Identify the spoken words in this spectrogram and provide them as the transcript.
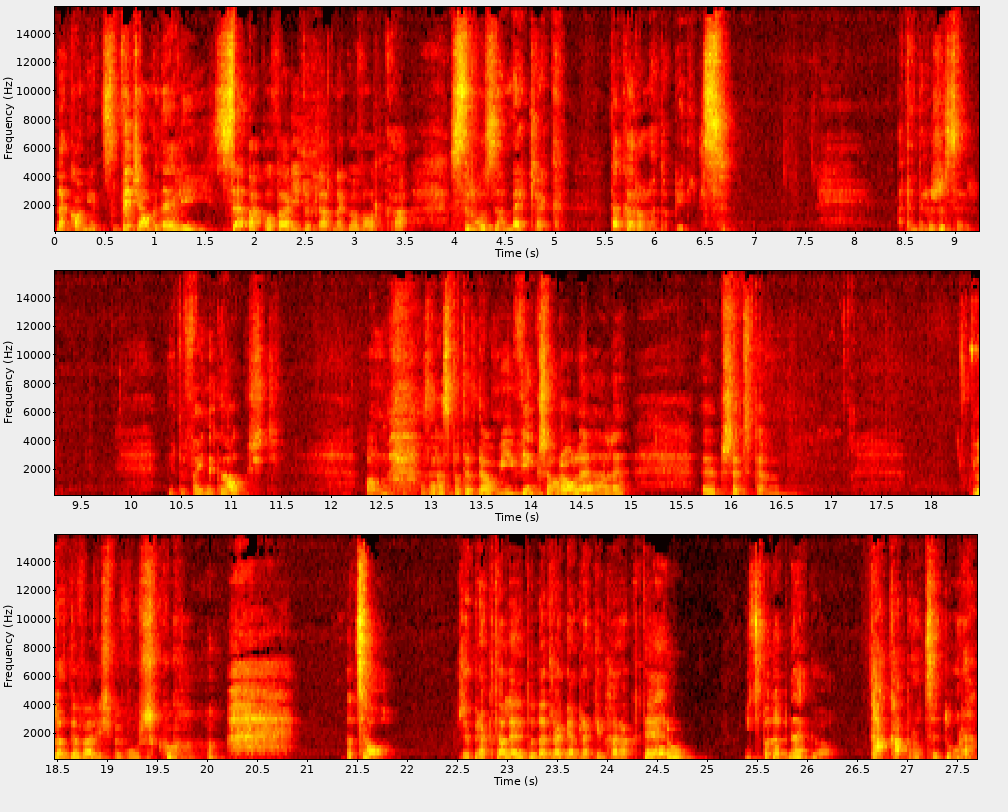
Na koniec wyciągnęli, zapakowali do czarnego worka sru zameczek. Taka rola do pielicy. A ten reżyser, nie to fajny gość. On zaraz potem dał mi większą rolę, ale e, przedtem wylądowaliśmy w łóżku. No co? Że brak talentu nadrabiam brakiem charakteru? Nic podobnego. Taka procedura.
